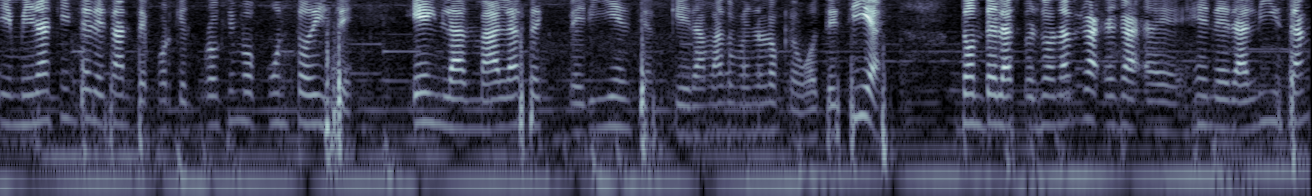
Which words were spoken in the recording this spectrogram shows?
Y mira qué interesante, porque el próximo punto dice, en las malas experiencias, que era más o menos lo que vos decías, donde las personas eh, generalizan,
